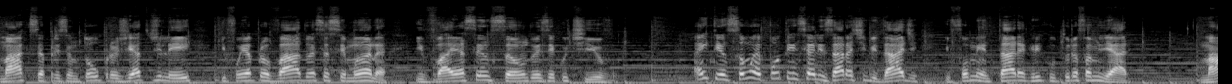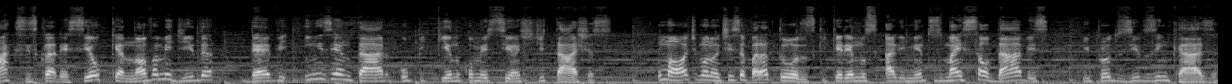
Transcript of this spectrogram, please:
Max apresentou o projeto de lei que foi aprovado essa semana e vai à ascensão do executivo. A intenção é potencializar a atividade e fomentar a agricultura familiar. Max esclareceu que a nova medida deve isentar o pequeno comerciante de taxas. Uma ótima notícia para todos que queremos alimentos mais saudáveis e produzidos em casa.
